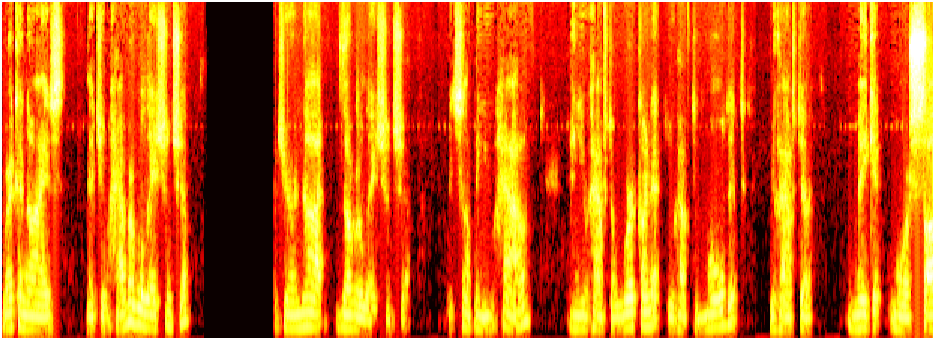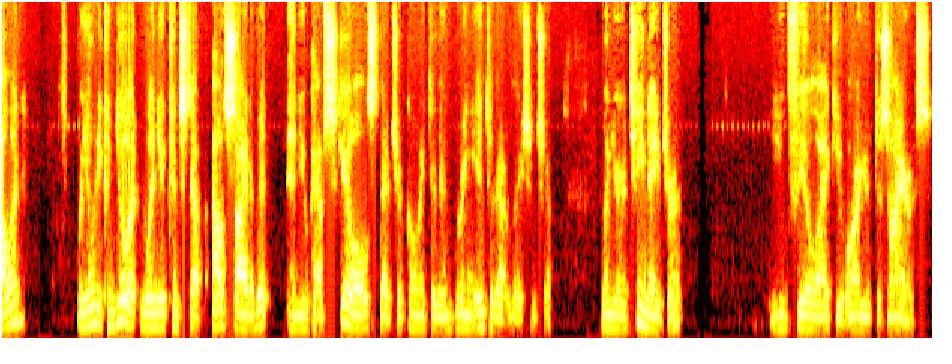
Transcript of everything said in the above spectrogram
recognize that you have a relationship, but you're not the relationship. It's something you have, and you have to work on it, you have to mold it, you have to make it more solid. But you only can do it when you can step outside of it and you have skills that you're going to then bring into that relationship. When you're a teenager, you feel like you are your desires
